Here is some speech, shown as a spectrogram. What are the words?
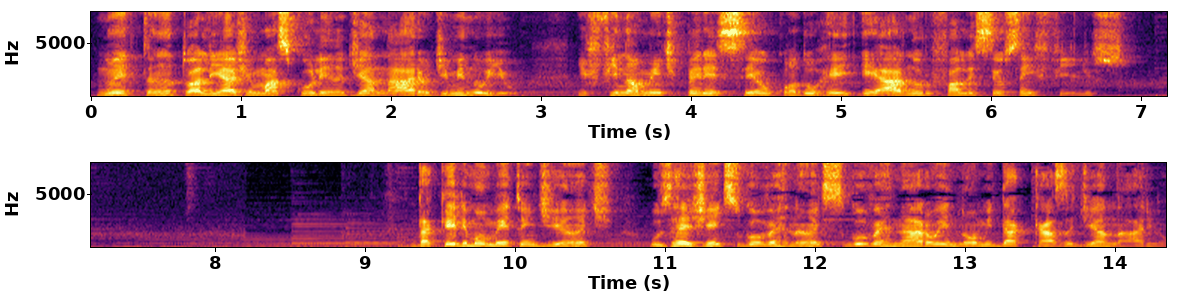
No entanto, a linhagem masculina de Anarion diminuiu, e finalmente pereceu quando o rei Earnur faleceu sem filhos. Daquele momento em diante, os regentes governantes governaram em nome da Casa de Anarion.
